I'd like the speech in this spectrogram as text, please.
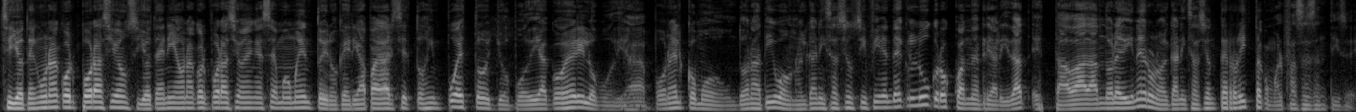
si yo tengo una corporación, si yo tenía una corporación en ese momento y no quería pagar ciertos impuestos, yo podía coger y lo podía poner como un donativo a una organización sin fines de lucros cuando en realidad estaba dándole dinero a una organización terrorista como Alfa 66.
